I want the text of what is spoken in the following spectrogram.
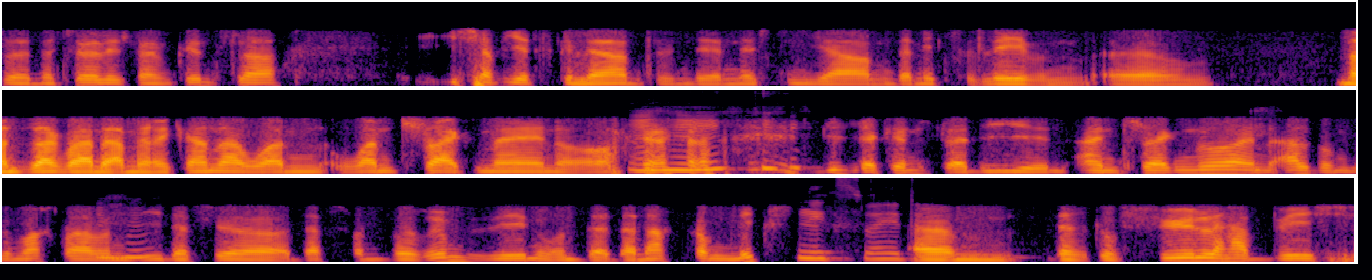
äh, natürlich beim Künstler ich habe jetzt gelernt, in den nächsten Jahren damit zu leben. Ähm, man sagt bei den Amerikanern One, One Track Man oder mhm. gibt ja Künstler, die einen Track nur ein Album gemacht haben, mhm. die dafür das von berühmt sind und danach kommt nichts. Nichts weiter. Ähm, das Gefühl habe ich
